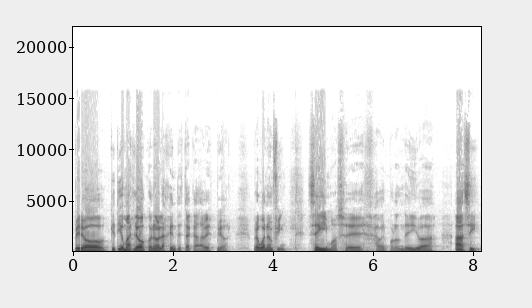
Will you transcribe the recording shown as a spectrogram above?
Pero qué tío más loco, ¿no? La gente está cada vez peor. Pero bueno, en fin, seguimos. Eh, a ver por dónde iba. Ah, sí.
